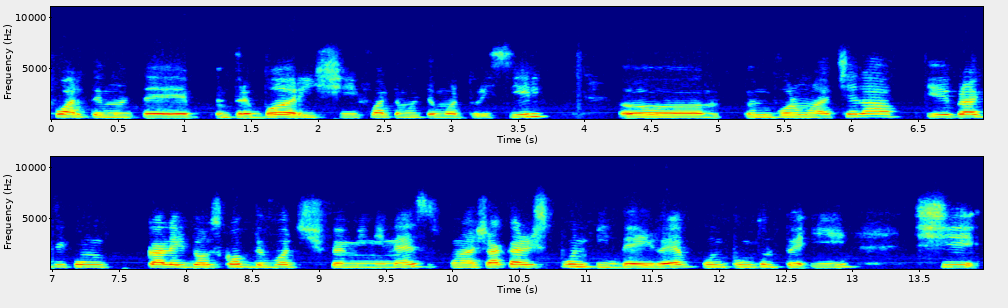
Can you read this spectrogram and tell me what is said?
foarte multe întrebări și foarte multe mărturisiri uh, în volumul acela. E practic un caleidoscop de voci feminine, să spun așa, care își spun ideile, pun punctul pe I și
